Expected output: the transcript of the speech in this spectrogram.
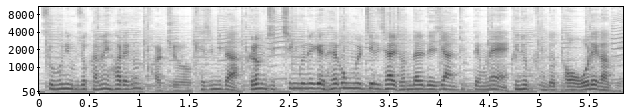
수분이 부족하면 혈액은 걸쭉해집니다. 그럼 지친 근육에 회복 물질이 잘 전달되지 않기 때문에 근육통도 더 오래 가고요.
